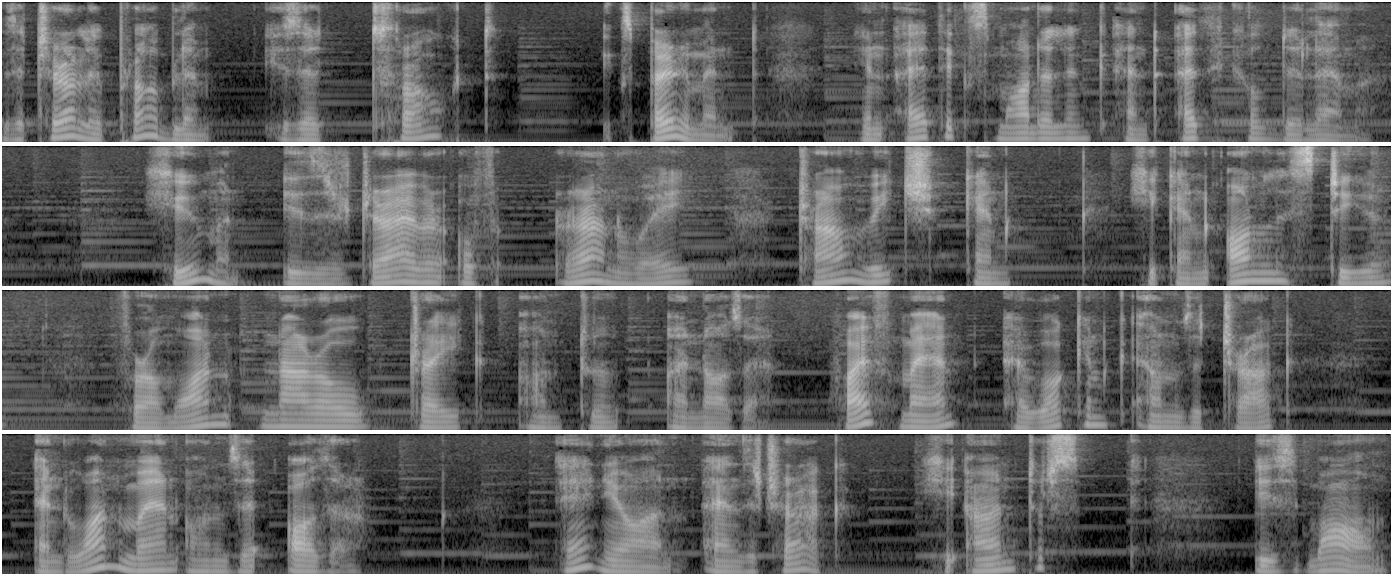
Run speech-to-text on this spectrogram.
The trolley problem is a thought experiment in ethics modeling and ethical dilemma. Human is the driver of runway tram which can he can only steer from one narrow track onto another. Five men are walking on the track and one man on the other. Anyone on the track he enters is bound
